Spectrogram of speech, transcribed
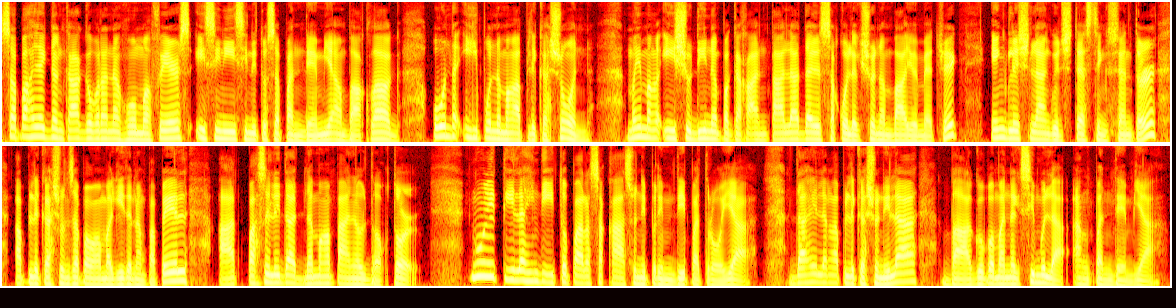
Sa pahayag ng kagawaran ng Home Affairs, isinisi nito sa pandemya ang backlog o naipon ng mga aplikasyon. May mga issue din ng pagkakaantala dahil sa koleksyon ng biometric, English Language Testing Center, aplikasyon sa pamamagitan ng papel at pasilidad ng mga panel doctor. Ngunit tila hindi ito para sa kaso ni Primdi Patroya dahil ang aplikasyon nila bago pa man nagsimula ang pandemya.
